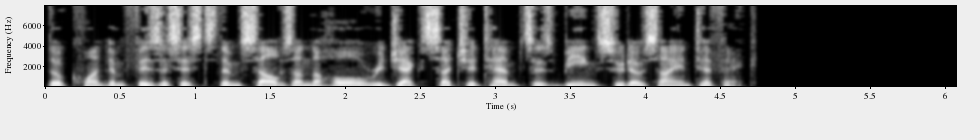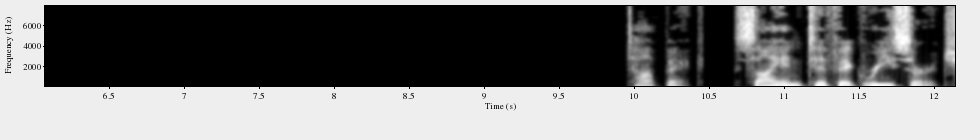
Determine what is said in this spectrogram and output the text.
though quantum physicists themselves on the whole reject such attempts as being pseudoscientific. Scientific research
